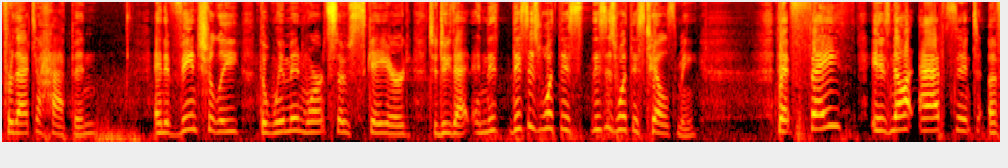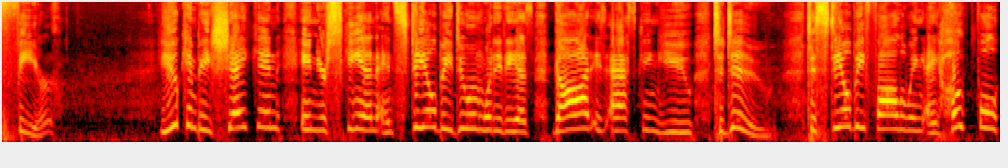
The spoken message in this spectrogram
for that to happen. And eventually, the women weren't so scared to do that. And this, this, is what this, this is what this tells me that faith is not absent of fear. You can be shaken in your skin and still be doing what it is God is asking you to do. To still be following a hopeful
